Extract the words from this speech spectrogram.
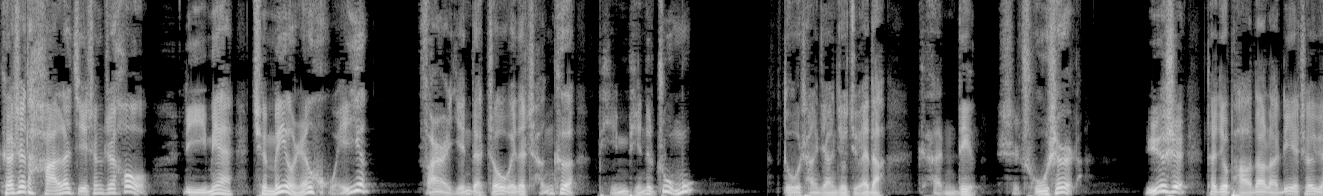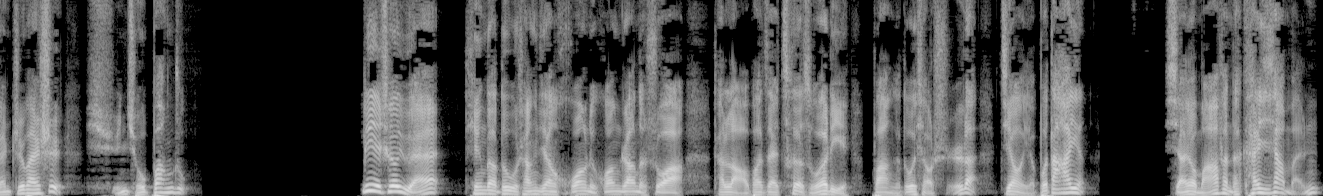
可是他喊了几声之后，里面却没有人回应，反而引得周围的乘客频频的注目。杜长江就觉得肯定是出事了，于是他就跑到了列车员值班室寻求帮助。列车员听到杜长江慌里慌张的说：“，他老婆在厕所里半个多小时了，叫也不答应，想要麻烦他开一下门。”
